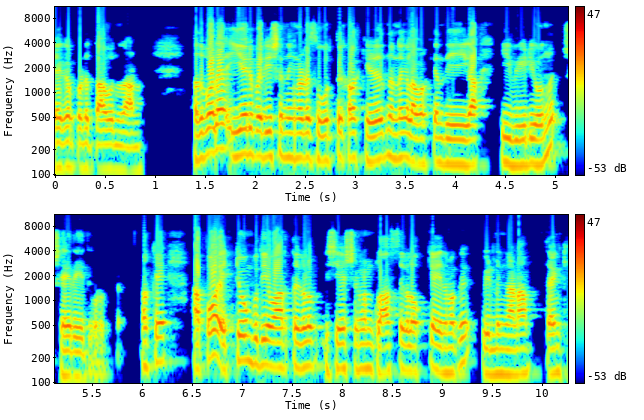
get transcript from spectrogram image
രേഖപ്പെടുത്താവുന്നതാണ്. അതുപോലെ ഈ ഒരു പരീക്ഷ നിങ്ങളുടെ സുഹൃത്തുക്കളൊക്കെ എഴുതുന്നുണ്ടെങ്കിൽ അവർക്ക് എന്ത് ചെയ്യുക? ഈ വീഡിയോ ഒന്ന് ഷെയർ ചെയ്ത് കൊടുക്കുക. ഓക്കെ അപ്പോൾ ഏറ്റവും പുതിയ വാർത്തകളും വിശേഷങ്ങളും ക്ലാസ്സുകളും ഒക്കെ നമുക്ക് വീണ്ടും കാണാം. താങ്ക്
